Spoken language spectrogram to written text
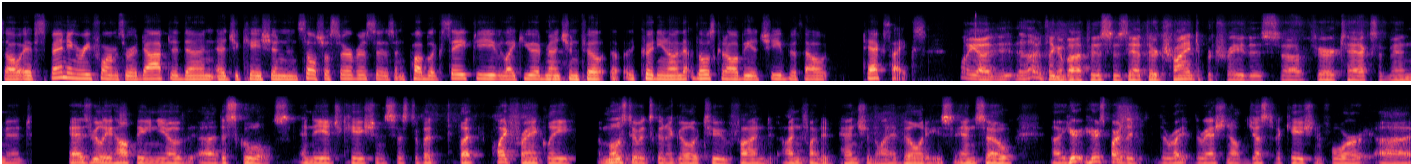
So if spending reforms are adopted, then education and social services and public safety, like you had mentioned, Phil, uh, could you know those could all be achieved without tax hikes. Well, yeah. The other thing about this is that they're trying to portray this uh, fair tax amendment as really helping, you know, uh, the schools and the education system. But but quite frankly, most of it's going to go to fund unfunded pension liabilities. And so uh, here, here's part of the, the, right, the rationale, the justification for uh,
